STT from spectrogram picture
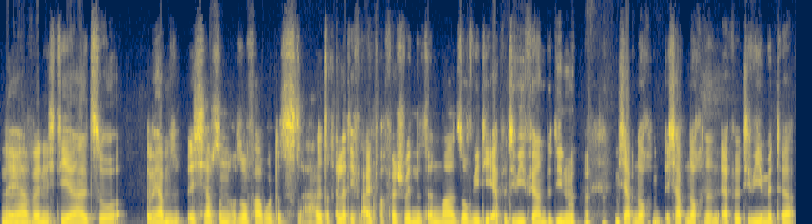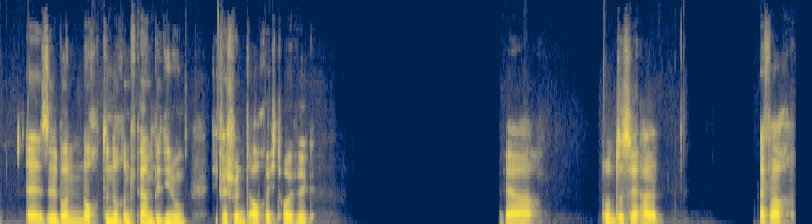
Naja, wenn ich die halt so. Wir haben, ich habe so ein Sofa, wo das halt relativ einfach verschwindet, dann mal, so wie die Apple TV Fernbedienung. ich habe noch, ich habe noch einen Apple TV mit der äh, silbernen, noch dünneren Fernbedienung. Die verschwindet auch recht häufig. Ja. Und das wäre halt einfach,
